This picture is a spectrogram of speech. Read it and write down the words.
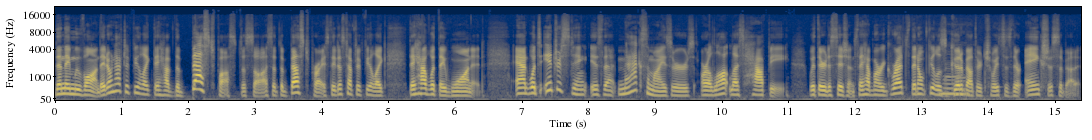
then they move on. They don't have to feel like they have the best pasta sauce at the best price. They just have to feel like they have what they wanted. And what's interesting is that maximizers are a lot less happy with their decisions. They have more regrets. They don't feel as mm. good about their choices. They're anxious about it.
